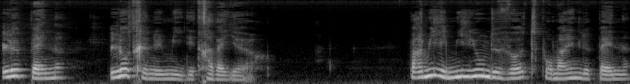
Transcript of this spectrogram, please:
Le Pen, l'autre ennemi des travailleurs. Parmi les millions de votes pour Marine Le Pen,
